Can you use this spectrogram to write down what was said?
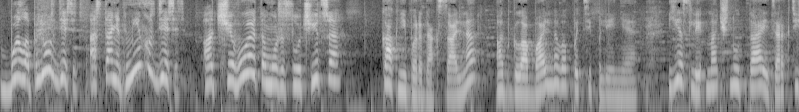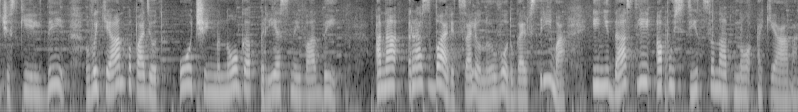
Было плюс 10, а станет минус 10? От чего это может случиться? Как ни парадоксально, от глобального потепления. Если начнут таять арктические льды, в океан попадет очень много пресной воды. Она разбавит соленую воду Гольфстрима и не даст ей опуститься на дно океана.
